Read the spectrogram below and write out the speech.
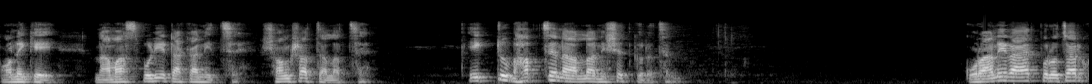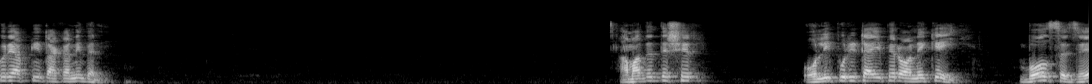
অনেকে নামাজ পড়িয়ে টাকা নিচ্ছে, সংসার চালাচ্ছে। একটু ভাবছে না আল্লাহ নিষেধ করেছেন। কোরআনের আয়াত প্রচার করে আপনি টাকা নেবেন। আমাদের দেশের অলিপুরি টাইপের অনেকেই বলছে যে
